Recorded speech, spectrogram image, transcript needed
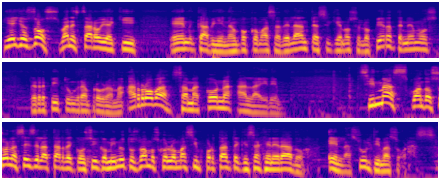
y ellos dos van a estar hoy aquí en cabina, un poco más adelante, así que no se lo pierda. Tenemos, le repito, un gran programa. Arroba Samacona al aire. Sin más, cuando son las 6 de la tarde con 5 minutos, vamos con lo más importante que se ha generado en las últimas horas.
